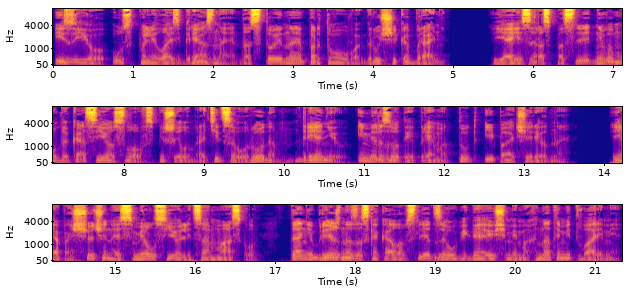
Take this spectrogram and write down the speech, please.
Из ее уст полилась грязная, достойная портового грузчика брань. Я из распоследнего мудака с ее слов спешил обратиться уродом, дрянью и мерзотой прямо тут и поочередно. Я пощечиной смел с ее лица маску Та небрежно заскакала вслед за убегающими мохнатыми тварями.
